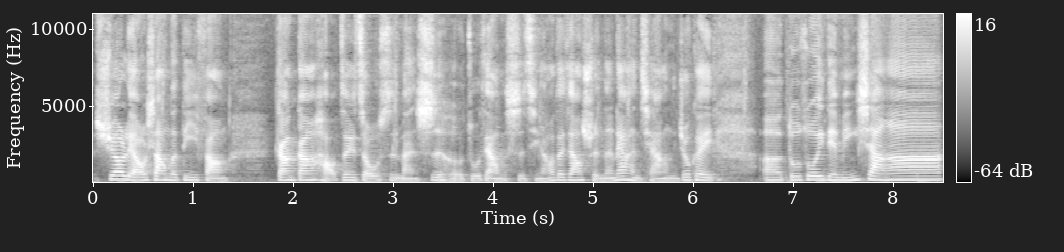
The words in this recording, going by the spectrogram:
需要疗伤的地方，刚刚好这一周是蛮适合做这样的事情。然后再加上水能量很强，你就可以呃多做一点冥想啊，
